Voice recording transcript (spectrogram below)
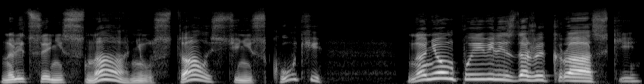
На лице ни сна, ни усталости, ни скуки. На нем появились даже краски.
